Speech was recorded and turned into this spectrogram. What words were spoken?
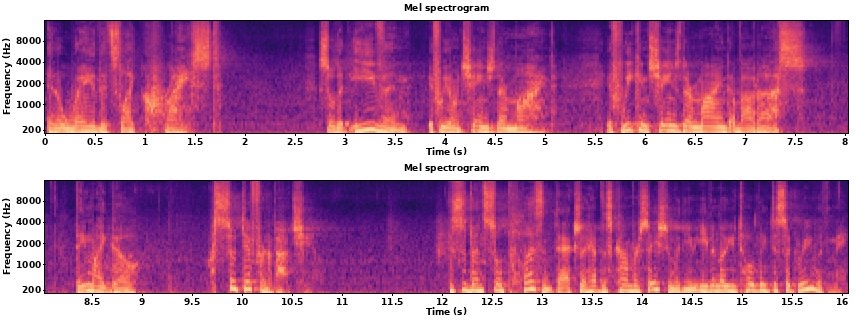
in a way that's like Christ. So that even if we don't change their mind, if we can change their mind about us, they might go, What's so different about you? This has been so pleasant to actually have this conversation with you, even though you totally disagree with me.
